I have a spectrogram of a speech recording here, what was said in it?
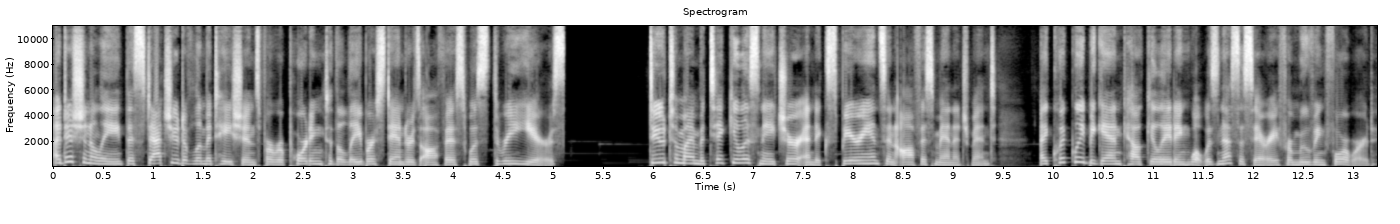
Additionally, the statute of limitations for reporting to the Labor Standards Office was three years. Due to my meticulous nature and experience in office management, I quickly began calculating what was necessary for moving forward.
